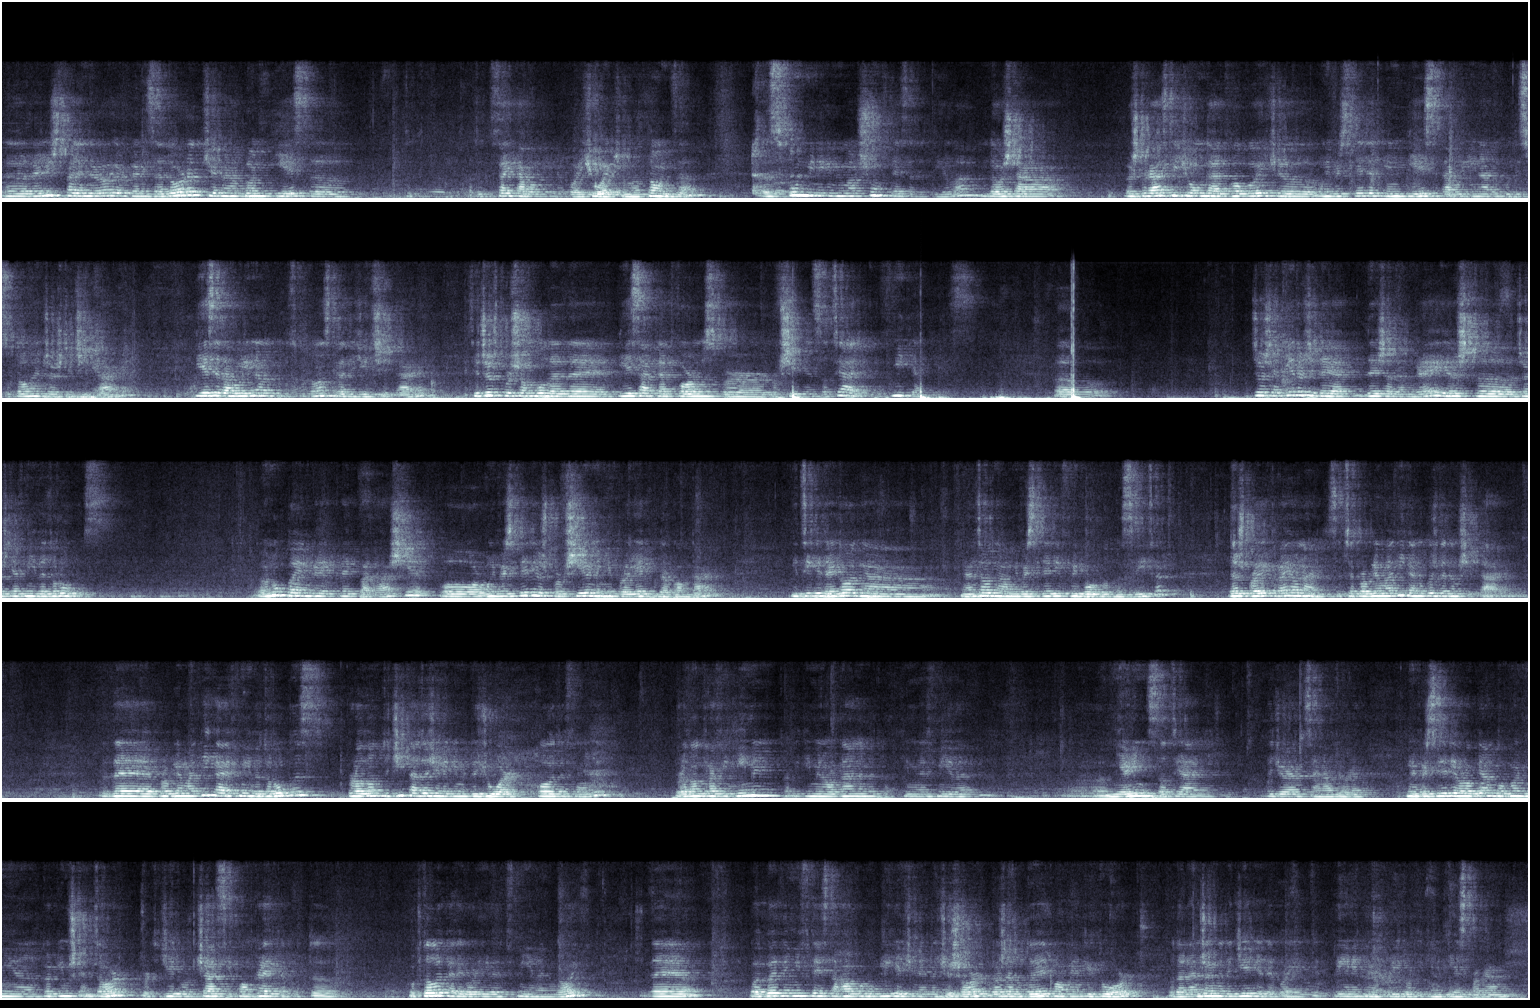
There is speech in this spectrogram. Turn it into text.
Realisht falenderoj organizatorët që na bënë pjesë të kësaj tavoline, po e quaj kështu në thonjëza. Së fundmi ne kemi marrë shumë ftesa të tilla, ndoshta është rasti që unë ta advokoj që universitetet të jenë pjesë e tavolinave ku diskutohen çështjet shqiptare, pjesë e tavolinave ku diskutohen strategjitë shqiptare, siç është për shembull edhe pjesa e platformës për përfshirjen sociale, ku fëmijët janë pjesë. Çështja tjetër që desha ta ngrej është çështja e fëmijëve të rrugës. Unë nuk po e ngrej krejt pa dashje, por universiteti është përfshirë në një projekt ndërkombëtar, i cili drejtohet nga financohet nga Universiteti i Friburgut në Zvicër, dhe është projekt rajonal, sepse problematika nuk është vetëm shqiptare. Dhe problematika e fëmijëve të rrugës prodhon të gjitha ato që ne kemi dëgjuar kohët e fundit, Prodhon trafikimin, trafikimin e organeve, trafikimin e fëmijëve, mjerim social dhe gjëra të kësaj natyre. Universiteti Europian po bën një kërkim shkencor për të gjetur qasje konkrete për të për këto kategorive të fëmijëve në nevojë dhe po bëj edhe një ftesë të hapur publike që ne në qeshor, ndoshta do të jetë momenti i duhur, do të lançojmë edhe gjetjet e projektit, jeni të mirëpritur të jeni pjesë e programit.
